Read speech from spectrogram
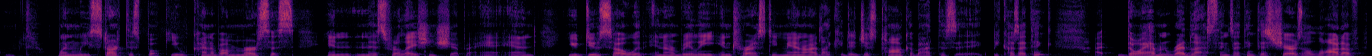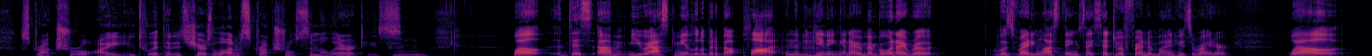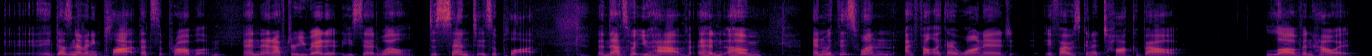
when we start this book, you kind of immerse us in, in, this relationship, and you do so with in a really interesting manner. I'd like you to just talk about this eh, because I think, though I haven't read Last Things, I think this shares a lot of structural. I intuit that it shares a lot of structural similarities. Mm. Well, this um, you were asking me a little bit about plot in the mm-hmm. beginning, and I remember when I wrote was writing Last Things, I said to a friend of mine who's a writer, "Well." It doesn't have any plot. That's the problem. And and after he read it, he said, "Well, Descent is a plot, and that's what you have." And um, and with this one, I felt like I wanted, if I was going to talk about love and how it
